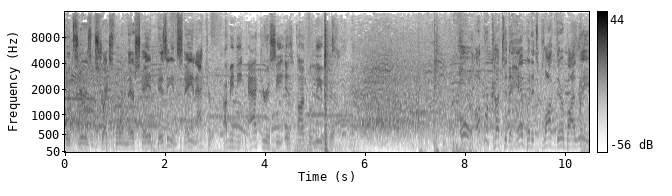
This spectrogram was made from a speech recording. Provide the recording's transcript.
Good series of strikes for him there, staying busy and staying accurate. I mean, the accuracy is unbelievable. Oh, uppercut to the head, but it's blocked there by Lee.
